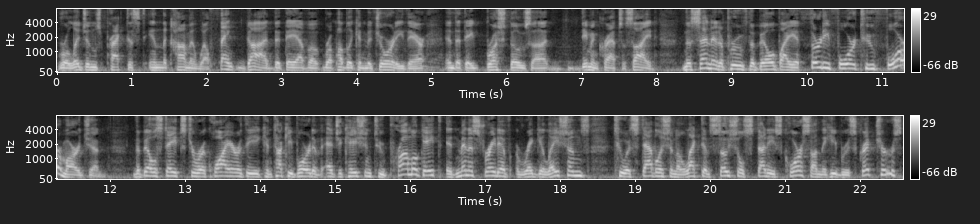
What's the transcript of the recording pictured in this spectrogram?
religions practiced in the Commonwealth. Thank God that they have a Republican majority there and that they brushed those uh, Democrats aside. The Senate approved the bill by a 34 to 4 margin. The bill states to require the Kentucky Board of Education to promulgate administrative regulations to establish an elective social studies course on the Hebrew Scriptures,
